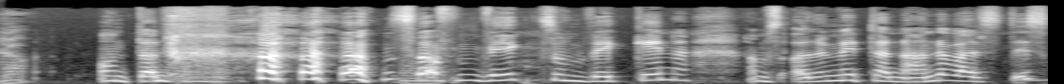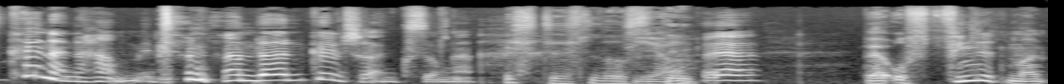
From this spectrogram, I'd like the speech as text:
Ja. Und dann haben sie auf dem Weg zum Weggehen, haben es alle miteinander, weil sie das können haben, miteinander einen Kühlschrank gesungen. Ist das lustig? Ja. ja. Weil oft findet man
